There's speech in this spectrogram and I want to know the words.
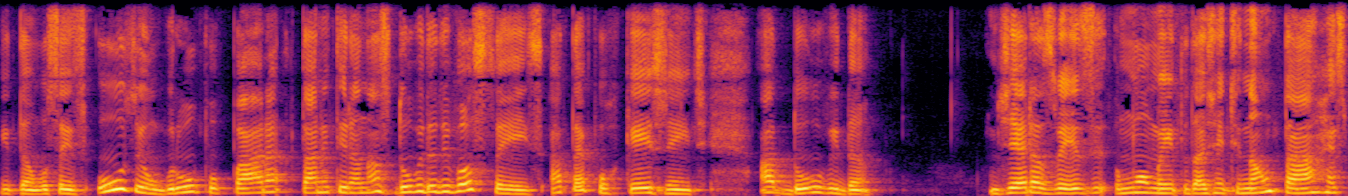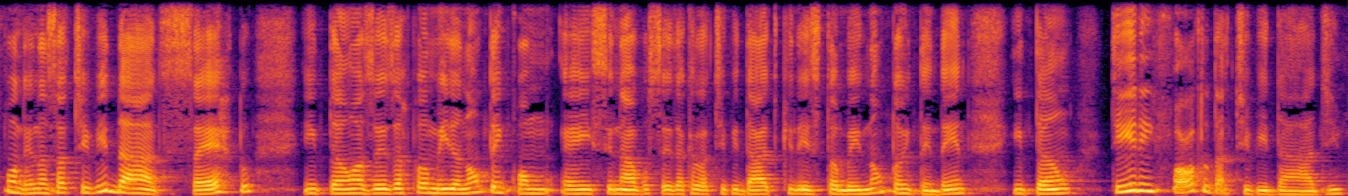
Então, vocês usem o grupo para estarem tirando as dúvidas de vocês. Até porque, gente, a dúvida gera às vezes um momento da gente não estar tá respondendo as atividades, certo? Então, às vezes a família não tem como é, ensinar vocês aquela atividade que eles também não estão entendendo. Então, tirem foto da atividade,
